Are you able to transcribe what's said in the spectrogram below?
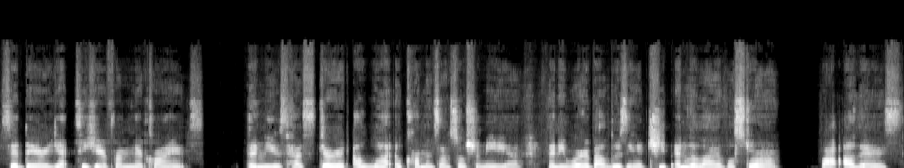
said they are yet to hear from their clients. The news has stirred a lot of comments on social media, many worry about losing a cheap and reliable store, while others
